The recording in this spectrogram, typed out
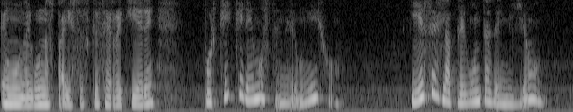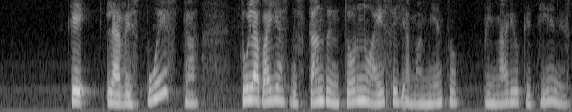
en algunos países que se requieren. ¿Por qué queremos tener un hijo? Y esa es la pregunta del millón. Que la respuesta tú la vayas buscando en torno a ese llamamiento primario que tienes.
